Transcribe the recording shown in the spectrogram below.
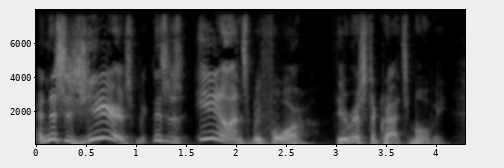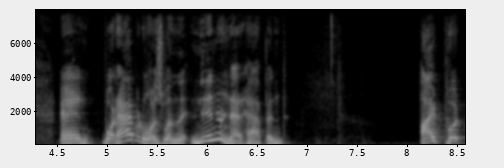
and this is years, this is eons before the Aristocrats movie. And what happened was when the internet happened, I put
